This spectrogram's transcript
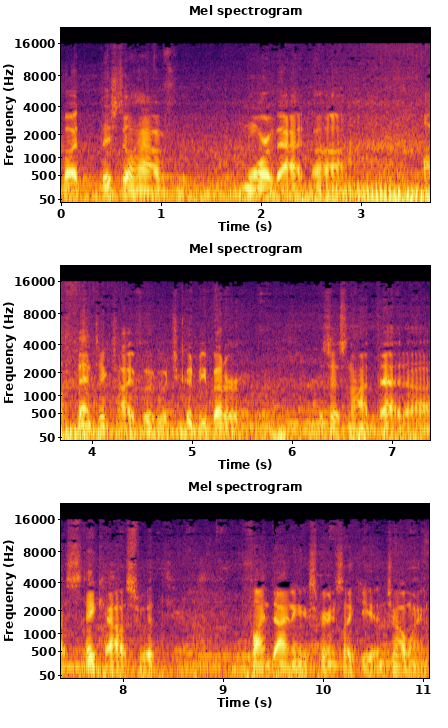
But they still have more of that uh, authentic Thai food, which could be better. It's just not that uh, steakhouse with fine dining experience like you get in Chaweng.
